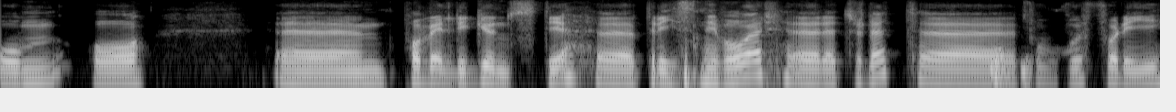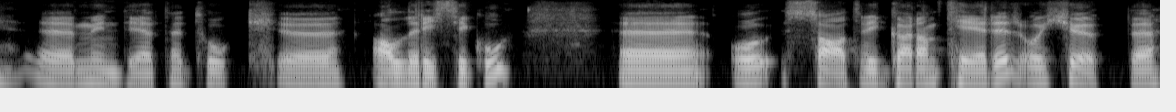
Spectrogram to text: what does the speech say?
om å Eh, på veldig gunstige eh, prisnivåer, eh, rett og slett. Fordi myndighetene tok all risiko og sa at vi garanterer å kjøpe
